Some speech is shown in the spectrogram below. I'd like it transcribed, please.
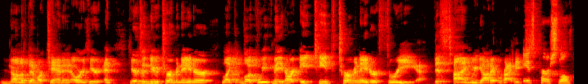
none of them are canon. Or here, and here's a new Terminator. Like, look, we've made our 18th Terminator 3. This time we got it right. It's personal.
